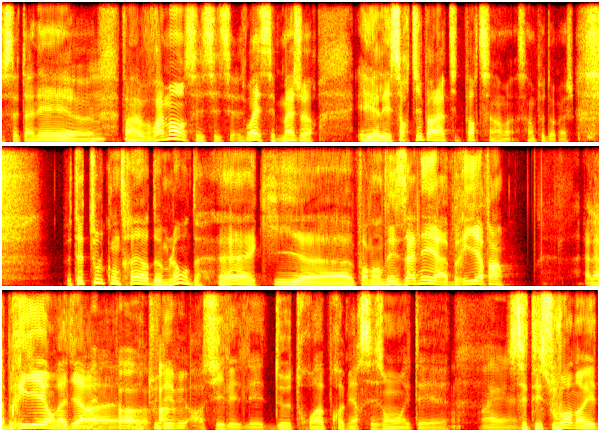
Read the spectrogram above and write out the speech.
cette année. euh, Mm. Enfin, vraiment, c'est, ouais, c'est majeur. Et elle est sortie par la petite porte, c'est un, c'est un peu dommage. Peut-être tout le contraire d'Homeland, euh, qui euh, pendant des années a brillé. Enfin, elle a brillé, on va dire, euh, pas, au tout début. Ah, si, les, les deux, trois premières saisons étaient. Ouais. C'était souvent dans les,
